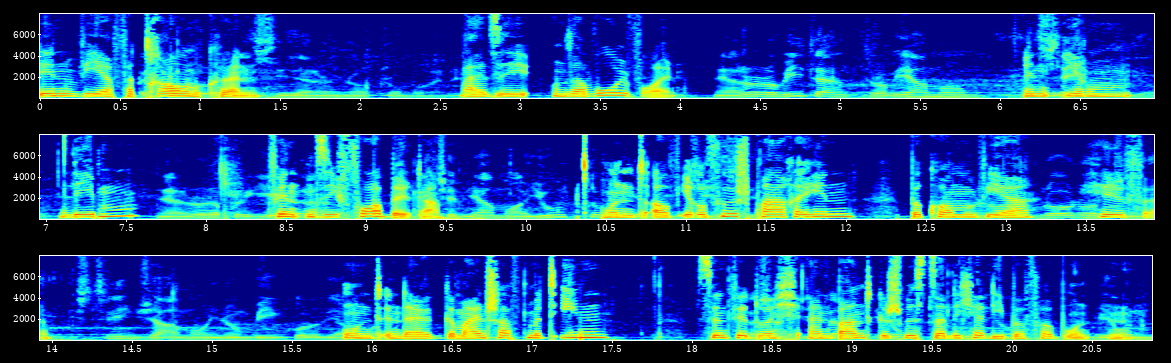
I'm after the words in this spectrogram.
denen wir vertrauen können, weil sie unser Wohl wollen. In ihrem Leben finden sie Vorbilder und auf ihre Fürsprache hin bekommen wir Hilfe. Und in der Gemeinschaft mit ihnen sind wir durch ein Band geschwisterlicher Liebe verbunden.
